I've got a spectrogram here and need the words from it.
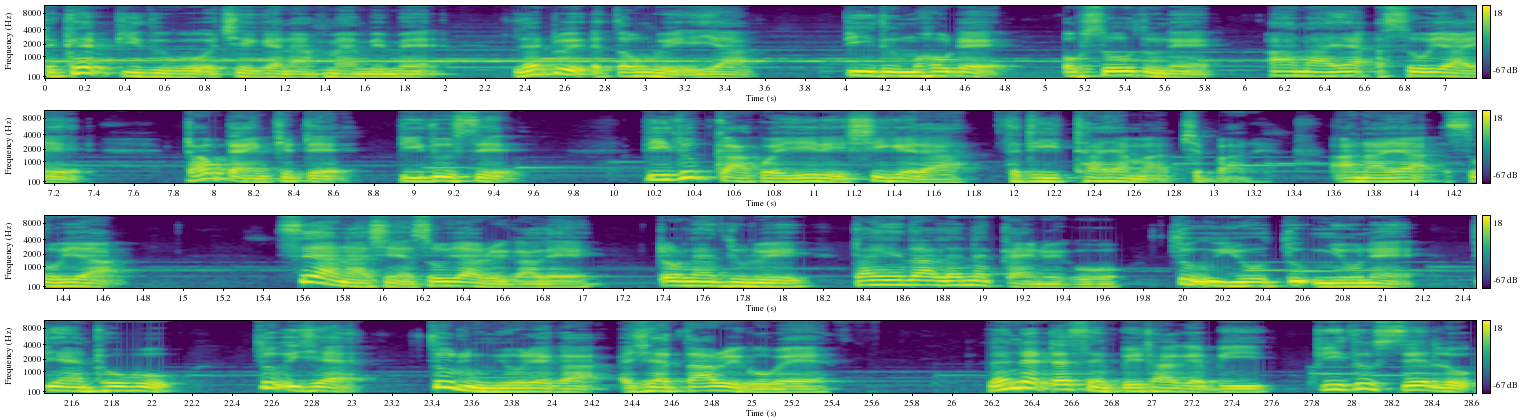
တကယ်ပြည်သူကိုအခြေခံတာမှန်ပေမဲ့လက်တွေ့အသုံးတွေအရာပြည်သူမဟုတ်တဲ့အုပ်စိုးသူနဲ့အာဏာရအစိုးရရဲ့တောက်တိုင်ဖြစ်တဲ့ပြည်သူစစ်ပြည်သူကာကွယ်ရေးတွေရှိခဲ့တာသတိထားရမှာဖြစ်ပါတယ်။အာဏာရအစိုးရစစ်အာဏာရှင်အစိုးရတွေကလည်း တော်လှန်သူတွေတိုင်းရင်းသားလက်နက်ကင်တွေကိုသူ့အယိုးသူ့မျိုးနဲ့ပြန်ထိုးဖို့သူ့အရက်သူ့လူမျိုးတွေကအရက်သားတွေကိုပဲလက်နက်တပ်ဆင်ပေးထားခဲ့ပြီးပြည်သူစစ်လို့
